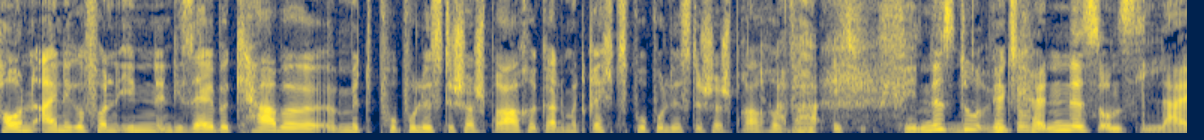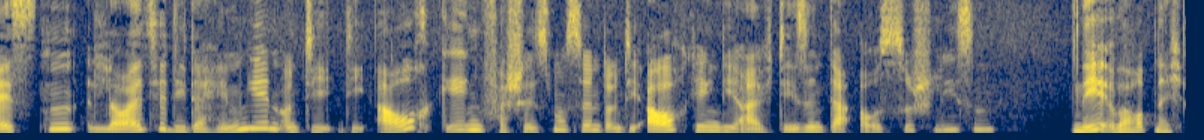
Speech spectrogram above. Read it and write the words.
hauen einige von ihnen in dieselbe Kerbe mit populistischer Sprache, gerade mit rechtspopulistischer Sprache. Aber ich, findest du, wir so? können es uns leisten, Leute, die da hingehen und die, die auch gegen Faschismus sind und die auch gegen die AfD sind, da auszuschließen? Schließen? Nee, überhaupt nicht.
